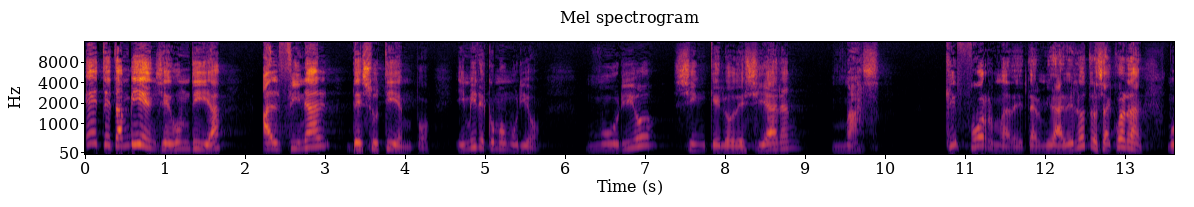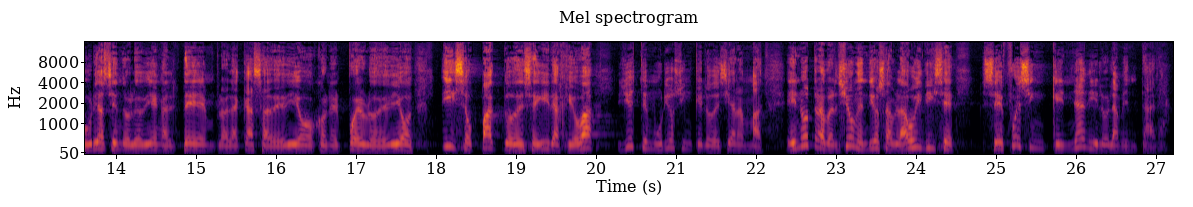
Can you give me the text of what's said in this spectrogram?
Este también llegó un día al final de su tiempo. Y mire cómo murió. Murió sin que lo desearan más. Qué forma de terminar. El otro, ¿se acuerdan? Murió haciéndole bien al templo, a la casa de Dios, con el pueblo de Dios. Hizo pacto de seguir a Jehová y este murió sin que lo desearan más. En otra versión, en Dios habla hoy, dice, se fue sin que nadie lo lamentara.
